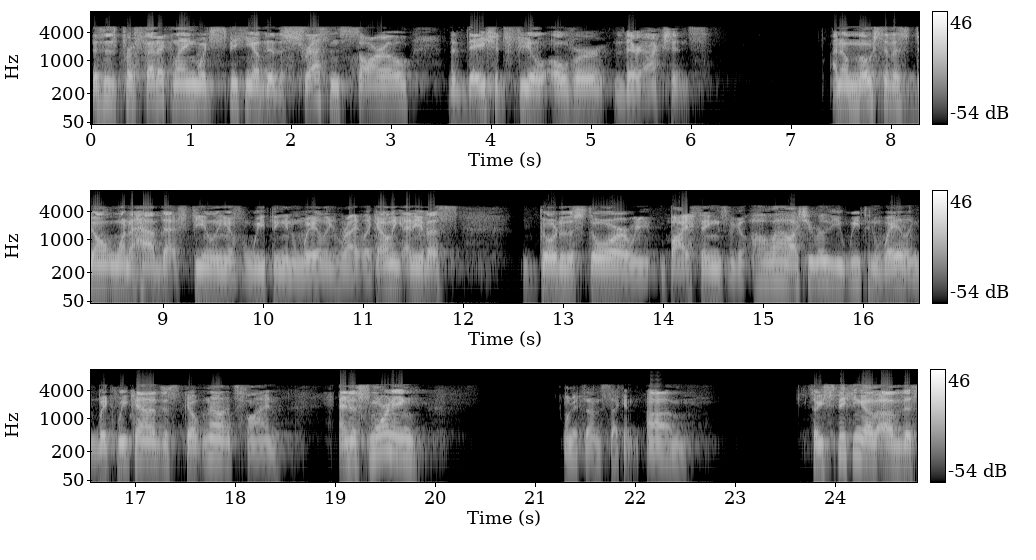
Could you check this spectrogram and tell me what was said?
This is prophetic language speaking of the distress and sorrow that they should feel over their actions. I know most of us don't want to have that feeling of weeping and wailing, right? Like, I don't think any of us go to the store or we buy things, we go, oh, wow, I should really be weeping and wailing. We, we kind of just go, no, it's fine. And this morning, we'll get to that in a second. Um, so he's speaking of, of this,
